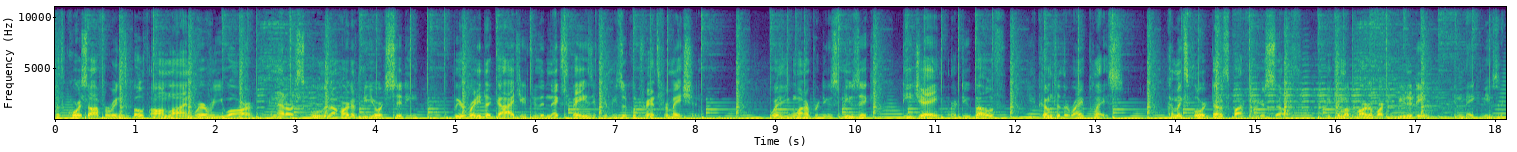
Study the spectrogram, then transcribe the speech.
With course offerings both online wherever you are and at our school in the heart of New York City, we are ready to guide you through the next phase of your musical transformation. Whether you want to produce music, DJ, or do both, you've come to the right place. Come explore Dubspot for yourself, become a part of our community, and make music.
